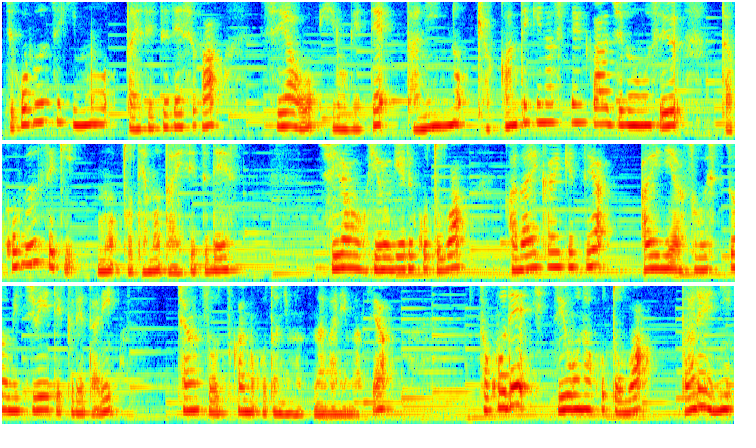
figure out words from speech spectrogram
自己分析も大切ですが視野を広げて他人の客観的な視点から自分を知る他己分析もとても大切です。視野を広げることは課題解決やアイデア創出を導いてくれたりチャンスをつかむことにもつながりますよそこで必要なことは誰に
